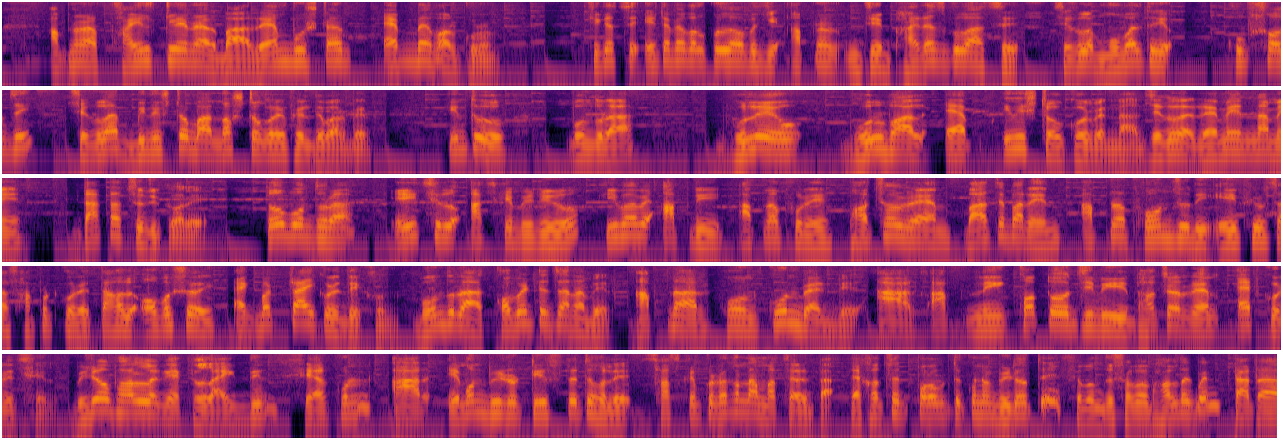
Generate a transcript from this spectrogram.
আপনারা ফাইল ক্লিনার বা র্যাম বুস্টার অ্যাপ ব্যবহার করুন। ঠিক আছে? এটা ব্যবহার করলে হবে কি, আপনার যে ভাইরাসগুলো আছে, সেগুলো মোবাইল থেকে খুব সহজেই সেগুলো বিনষ্ট বা নষ্ট করে ফেলতে পারবেন। কিন্তু বন্ধুরা, ভুলেও ভুলভাল অ্যাপ ইনস্টল করবেন না, যেগুলো র্যামের নামে ডাটা চুরি করে। তো বন্ধুরা এই ছিল আজকে ভিডিও। কীভাবে আপনি আপনার ফোনে ভার্চুয়াল র্যাম বাড়াতে পারেন? আপনার ফোন যদি এই ফিউচার সাপোর্ট করে, তাহলে অবশ্যই একবার ট্রাই করে দেখুন। বন্ধুরা কমেন্টে জানাবেন আপনার ফোন কোন ব্র্যান্ডের আর আপনি কত জিবি ভার্চুয়াল র্যাম অ্যাড করেছেন। ভিডিও ভালো লাগে একটা লাইক দিন শেয়ার করুন। আর এমন ভিডিও টিপস পেতে হলে সাবস্ক্রাইব করে রাখুন আমার চ্যানেলটা দেখা হচ্ছে পরবর্তী কোনো ভিডিওতে সে বন্ধু সবাই ভালো থাকবেন। টাটা।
